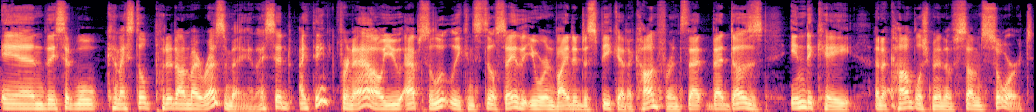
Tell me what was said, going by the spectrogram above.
and they said, "Well, can I still put it on my resume?" And I said, "I think for now you absolutely can still say that you were invited to speak at a conference. That that does indicate an accomplishment of some sort."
